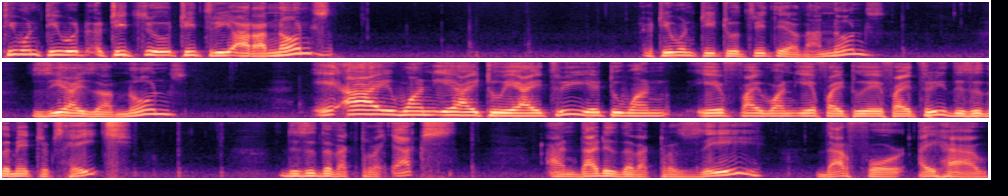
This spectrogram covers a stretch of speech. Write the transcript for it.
T1, T1, T2, T3 are unknowns. T1, T2, T3 are the unknowns. ZI's are knowns. AI1, AI2, AI3, A21, A51, A52, A53 this is the matrix H. This is the vector X and that is the vector Z. Therefore I have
